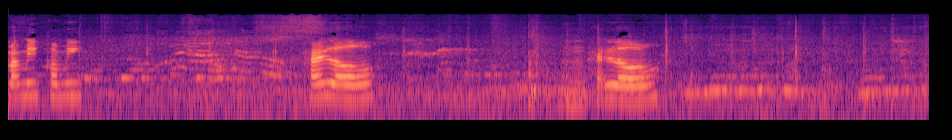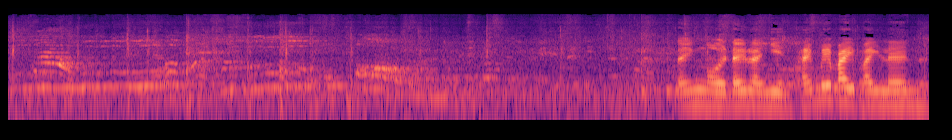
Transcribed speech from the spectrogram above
Okay, mommy, coming. Hello. Mm, hello. Đây ngồi đây là nhìn thấy máy bay bay lên rồi.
